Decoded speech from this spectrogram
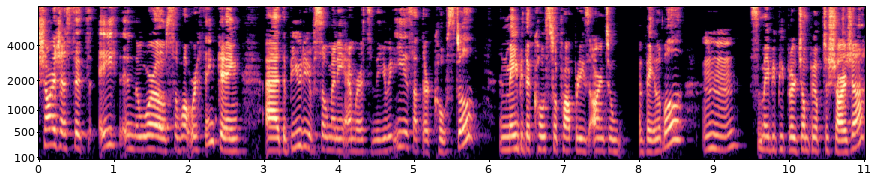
Sharjah sits eighth in the world. So what we're thinking, uh, the beauty of so many Emirates in the UAE is that they're coastal, and maybe the coastal properties aren't available. Mm-hmm. So maybe people are jumping up to Sharjah.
